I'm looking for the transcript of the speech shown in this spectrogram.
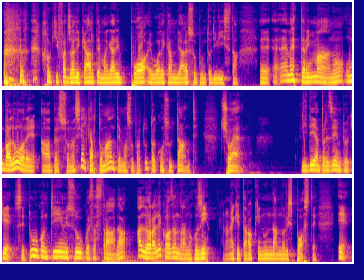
o chi fa già le carte magari può e vuole cambiare il suo punto di vista eh, è mettere in mano un valore alla persona, sia al cartomante ma soprattutto al consultante. Cioè, l'idea per esempio che se tu continui su questa strada, allora le cose andranno così. Non è che i tarocchi non danno risposte e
